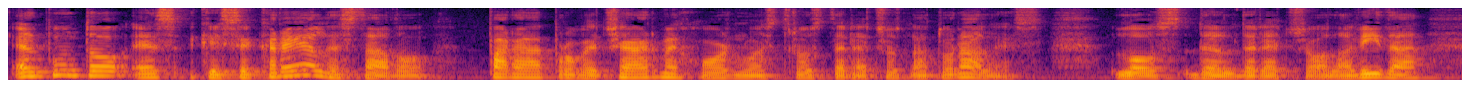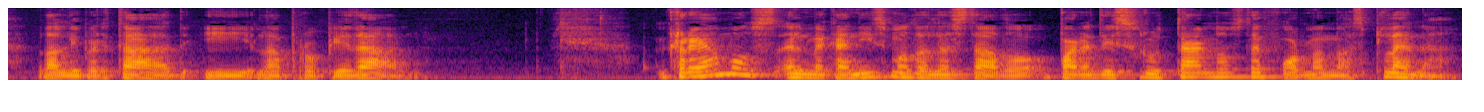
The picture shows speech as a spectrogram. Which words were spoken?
El punto es que se crea el Estado para aprovechar mejor nuestros derechos naturales, los del derecho a la vida, la libertad y la propiedad. Creamos el mecanismo del Estado para disfrutarlos de forma más plena.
